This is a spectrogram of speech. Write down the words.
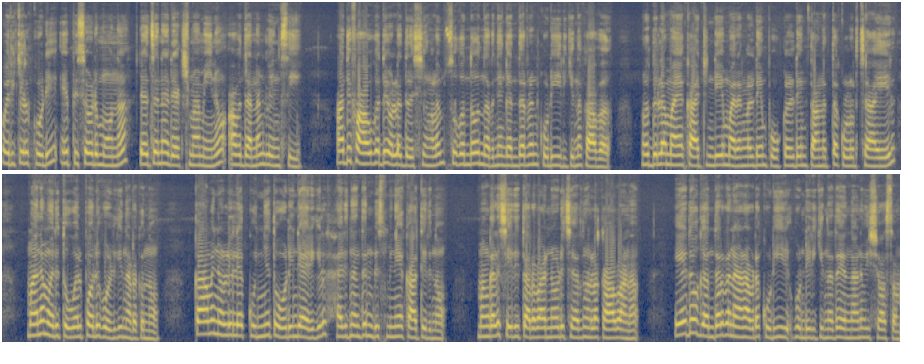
ഒരിക്കൽ കൂടി എപ്പിസോഡ് മൂന്ന് രചന രക്ഷ്മ മീനു അവതരണം ലിൻസി. അതിഭാവുകതയുള്ള ദൃശ്യങ്ങളും സുഗന്ധവും നിറഞ്ഞ ഗന്ധർവൻ കൂടിയിരിക്കുന്ന കാവ്. മൃദുലമായ കാറ്റിന്റെയും മരങ്ങളുടെയും പൂക്കളുടെയും തണുത്ത കുളിർച്ചായയിൽ മനം ഒരു തൂവൽ പോലെ ഒഴുകി നടക്കുന്നു. കാവിനുള്ളിലെ കുഞ്ഞു തോടിന്റെ അരികിൽ ഹരിനന്ദൻ ബിസ്മിനെ കാത്തിരുന്നു. മംഗലശ്ശേരി തറവാടിനോട് ചേർന്നുള്ള കാവാണ്. ഏതോ ഗന്ധർവനാണ് അവിടെ കുടി കൊണ്ടിരിക്കുന്നത് എന്നാണ് വിശ്വാസം.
